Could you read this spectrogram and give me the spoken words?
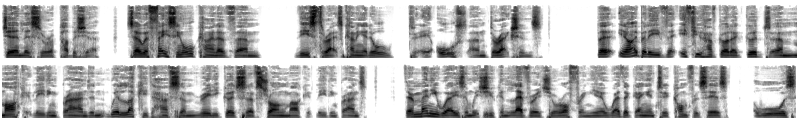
journalist or a publisher. So we're facing all kind of um, these threats coming at all all um, directions. But you know, I believe that if you have got a good um, market-leading brand, and we're lucky to have some really good, sort of strong market-leading brands, there are many ways in which you can leverage your offering. You know, whether going into conferences, awards,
